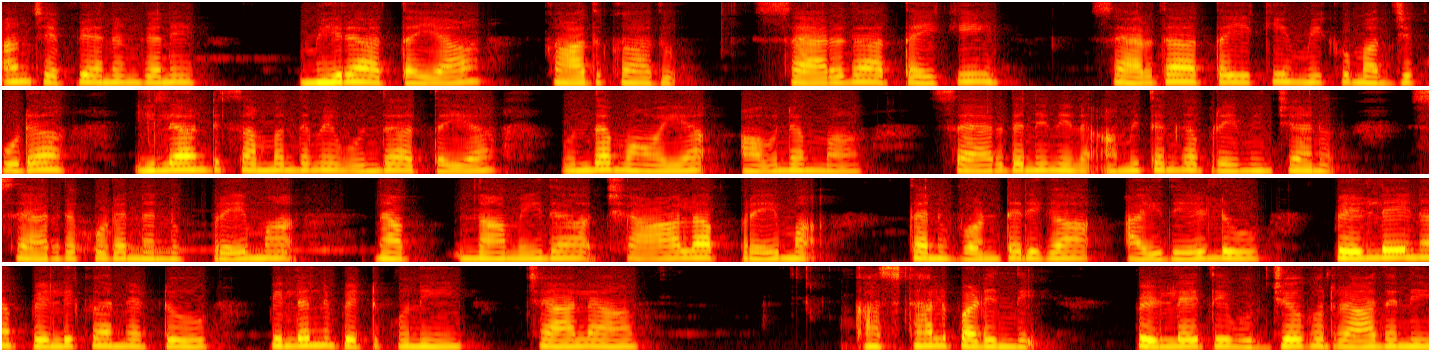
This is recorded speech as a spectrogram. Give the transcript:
అని చెప్పి అనగానే మీరా అత్తయ్య? కాదు కాదు. శారద అత్తయ్యకి శారద అత్తయ్యకి మీకు మధ్య కూడా ఇలాంటి సంబంధమే ఉందా అత్తయ్య? ఉందా మావయ్య? అవునమ్మా. శారదని నేను అమితంగా ప్రేమించాను. శారద కూడా నన్ను ప్రేమ నా నా మీద చాలా ప్రేమ. తను ఒంటరిగా ఐదేళ్ళు పెళ్ళైన పెళ్ళి కానట్టు పిల్లల్ని పెట్టుకుని చాలా కష్టాలు పడింది. పెళ్ళైతే ఉద్యోగం రాదని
